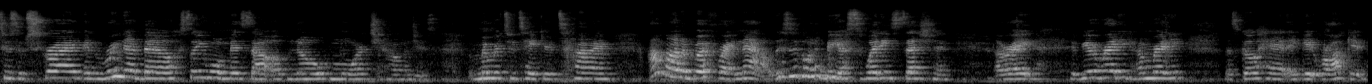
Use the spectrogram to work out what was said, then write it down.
to subscribe and ring that bell so you won't miss out of no more challenges. Remember to take your time. I'm out of breath right now. This is gonna be a sweaty session. All right, if you're ready, I'm ready. Let's go ahead and get rocking.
